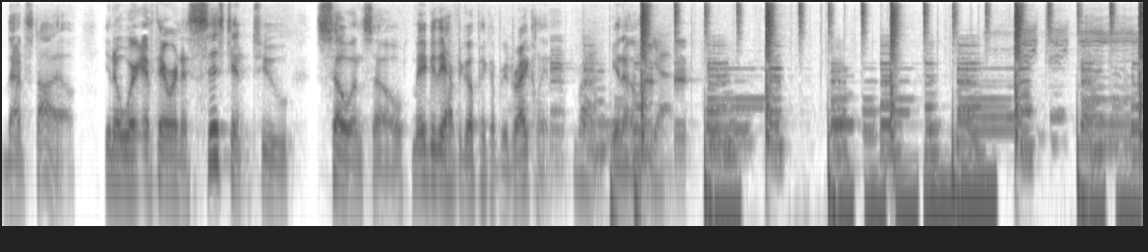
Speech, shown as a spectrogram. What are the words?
that style. You know, where if they were an assistant to so and so, maybe they have to go pick up your dry cleaner. Right. You know, Yeah. Take, take, go.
